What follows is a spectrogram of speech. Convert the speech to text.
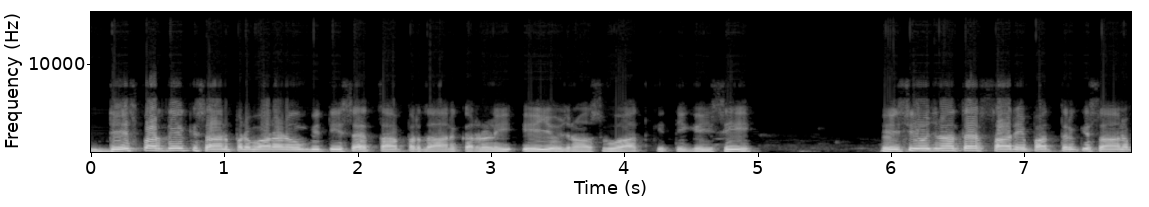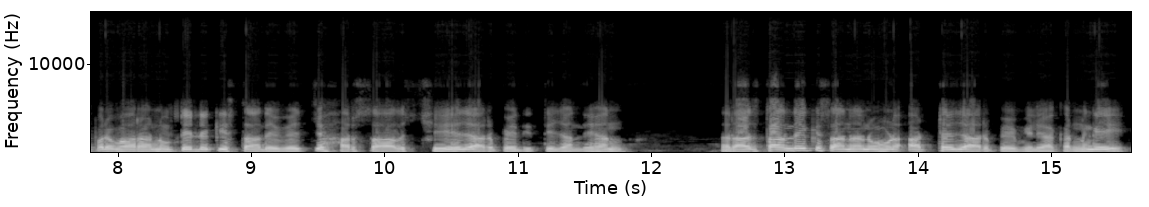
ਦੇਸ਼ ਭਰ ਦੇ ਕਿਸਾਨ ਪਰਿਵਾਰਾਂ ਨੂੰ ਵਿੱਤੀ ਸਹਾਇਤਾ ਪ੍ਰਦਾਨ ਕਰਨ ਲਈ ਇਹ ਯੋਜਨਾ ਸ਼ੁਰੂਆਤ ਕੀਤੀ ਗਈ ਸੀ। ਇਸ ਯੋਜਨਾ ਤਹਿਤ ਸਾਰੇ ਪਾਤਰ ਕਿਸਾਨ ਪਰਿਵਾਰਾਂ ਨੂੰ ਤਿੰਨ ਕਿਸ਼ਤਾਂ ਦੇ ਵਿੱਚ ਹਰ ਸਾਲ 6000 ਰੁਪਏ ਦਿੱਤੇ ਜਾਂਦੇ ਹਨ। ਰਾਜਸਥਾਨ ਦੇ ਕਿਸਾਨਾਂ ਨੂੰ ਹੁਣ 8000 ਰੁਪਏ ਮਿਲਿਆ ਕਰਨਗੇ।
